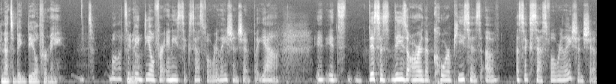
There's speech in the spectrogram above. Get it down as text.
and that's a big deal for me. It's, well, it's a know. big deal for any successful relationship. But yeah, it, it's this is these are the core pieces of a successful relationship.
